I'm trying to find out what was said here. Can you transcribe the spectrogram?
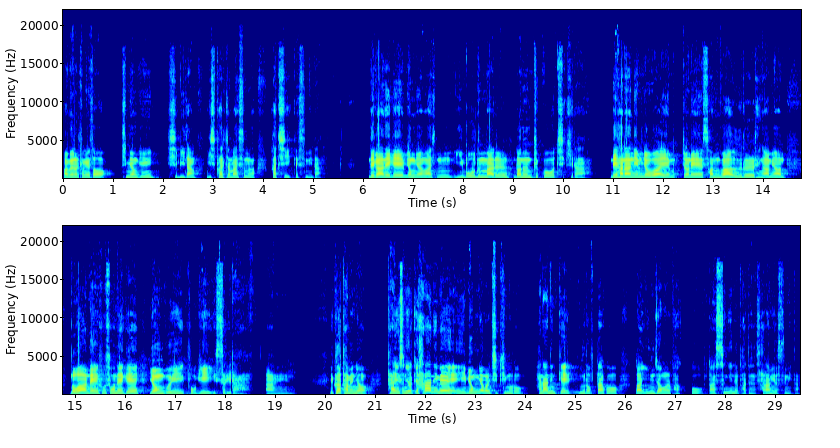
화면을 통해서 신명기 12장 28절 말씀을 같이 읽겠습니다. 내가 내게 명령하신 이 모든 말을 너는 듣고 지키라. 내 하나님 여호와의 목전에 선과 의를 행하면 너와 내 후손에게 영구히 복이 있으리라. 아멘. 그렇다면요, 다윗은 이렇게 하나님의 명령을 지킴으로 하나님께 의롭다고 또한 인정을 받고 또한 승인을 받은 사람이었습니다.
